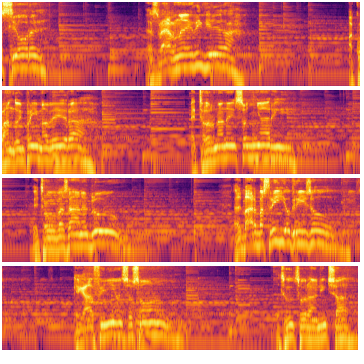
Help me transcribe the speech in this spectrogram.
Sessiore, sverna in riviera, ma quando in primavera e torna nei sognari e trova sa nel blu il barbastrio griso che ha finito il suo sonno tutto raniccia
